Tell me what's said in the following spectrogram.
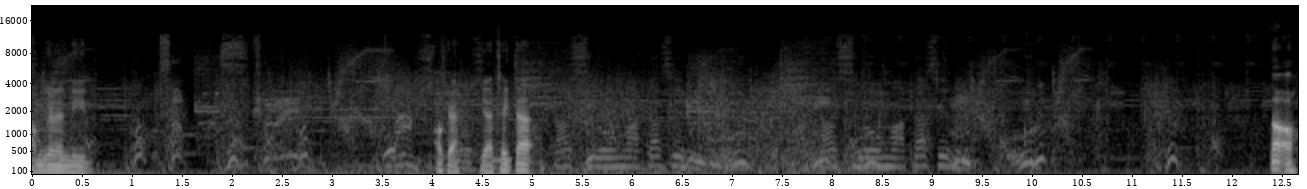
I'm gonna need... Okay, yeah, take that. Uh-oh.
